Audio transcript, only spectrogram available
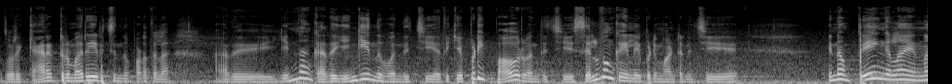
அது ஒரு கேரக்டர் மாதிரி இருந்துச்சு இந்த படத்தில். அது என்ன கதை? எங்கேருந்து வந்துச்சு? அதுக்கு எப்படி பவர் வந்துச்சு? செல்வம் கையில் எப்படி மாட்டுனுச்சு? என்ன பேய்ங்கெல்லாம் என்ன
